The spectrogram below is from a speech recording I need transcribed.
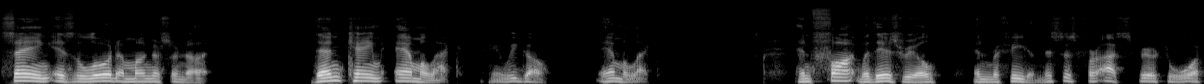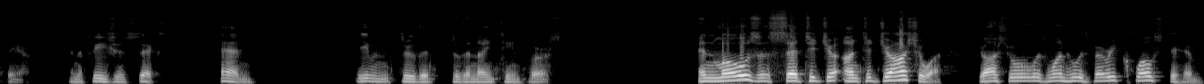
saying, "Is the Lord among us or not?" Then came Amalek. Here we go, Amalek, and fought with Israel and Rephidim. This is for us spiritual warfare in Ephesians 6 10, even through the to the 19th verse. And Moses said to jo- unto Joshua, Joshua was one who was very close to him,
